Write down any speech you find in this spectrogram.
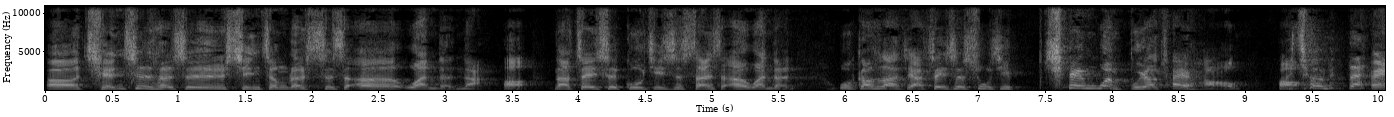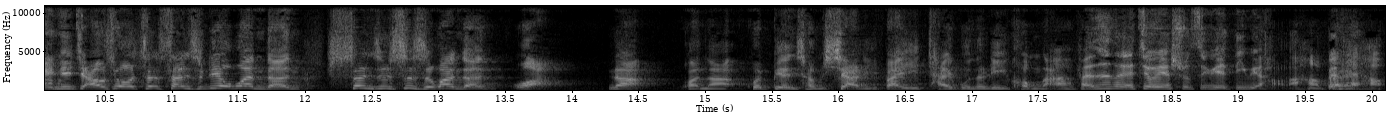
呃，前次它是新增了四十二万人呐，啊，那这一次估计是三十二万人，我告诉大家，这次数据千万不要太好。就哎，你假如说这三十六万人，甚至四十万人，哇，那反而会变成下礼拜一台股的利空了啊！反正这个就业数字越低越好了哈，不要太好，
